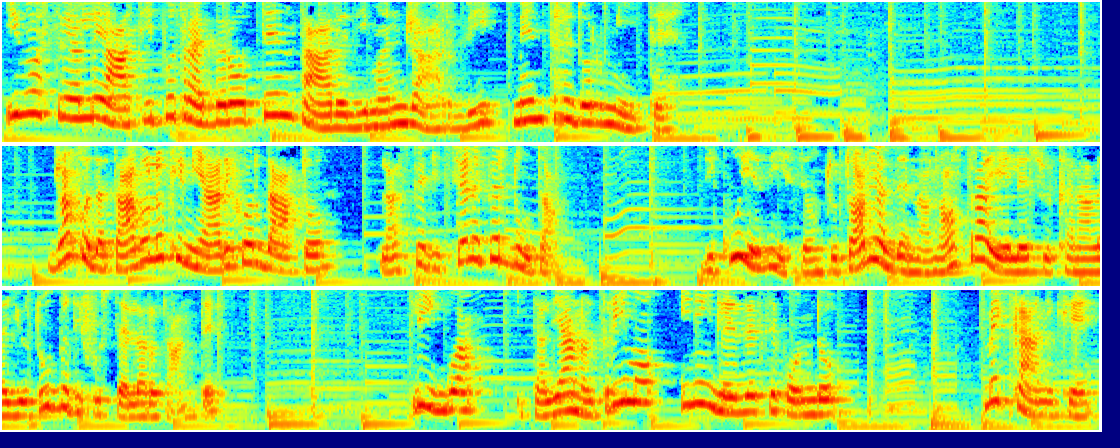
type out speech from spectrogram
i vostri alleati potrebbero tentare di mangiarvi mentre dormite. Gioco da tavolo che mi ha ricordato La spedizione perduta, di cui esiste un tutorial della nostra Ele sul canale YouTube di Fustella Rotante. Lingua, italiano il primo, in inglese il secondo. Meccaniche,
